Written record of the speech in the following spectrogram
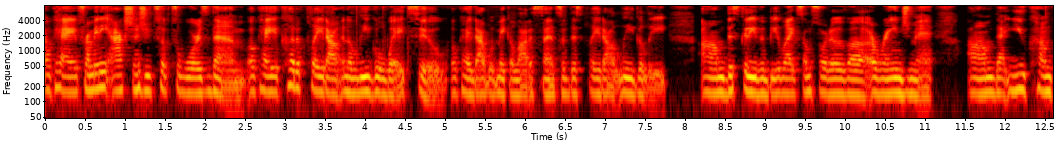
okay, from any actions you took towards them. Okay. It could have played out in a legal way too. Okay. That would make a lot of sense if this played out legally. Um, this could even be like some sort of uh, arrangement. Um, that you come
